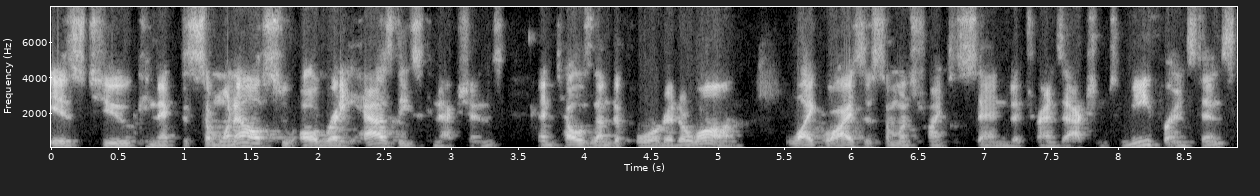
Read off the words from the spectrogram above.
is to connect to someone else who already has these connections and tells them to forward it along. Likewise, if someone's trying to send a transaction to me, for instance,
